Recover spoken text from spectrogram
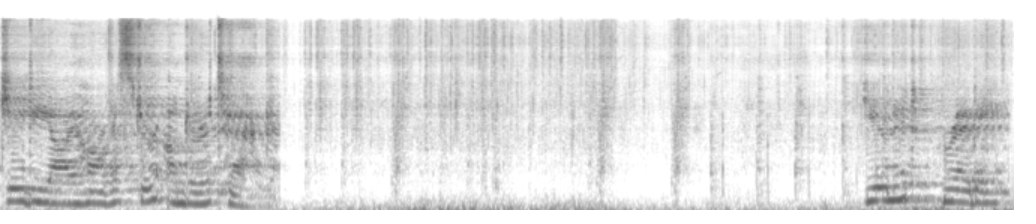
GDI harvester under attack. Unit ready.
